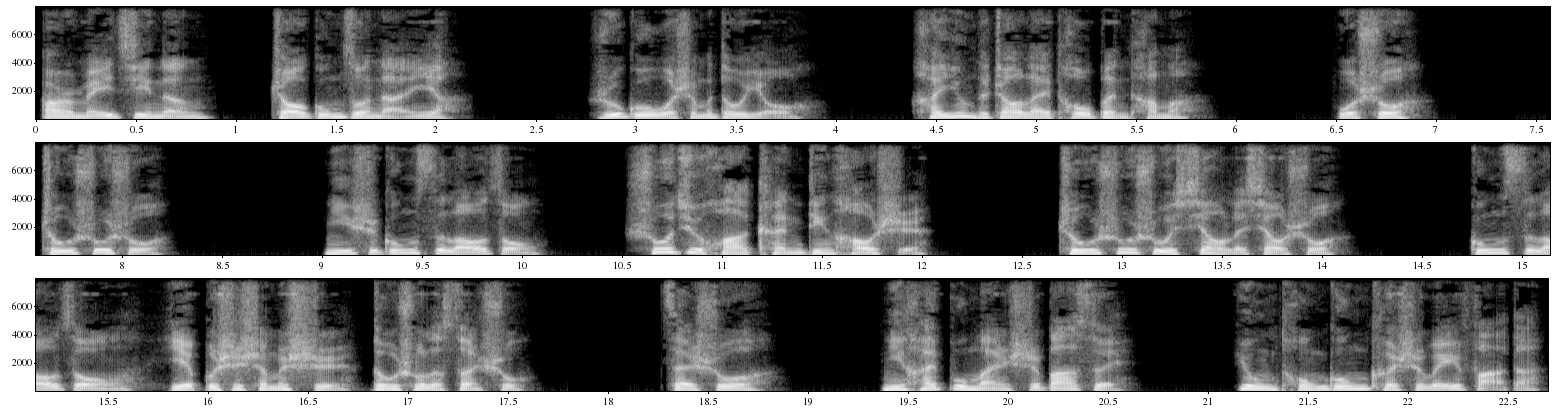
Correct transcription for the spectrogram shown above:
二没技能，找工作难呀。如果我什么都有，还用得着来投奔他吗？”我说：“周叔叔，你是公司老总，说句话肯定好使。”周叔叔笑了笑说：“公司老总也不是什么事都说了算数。再说，你还不满十八岁，用童工可是违法的。”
